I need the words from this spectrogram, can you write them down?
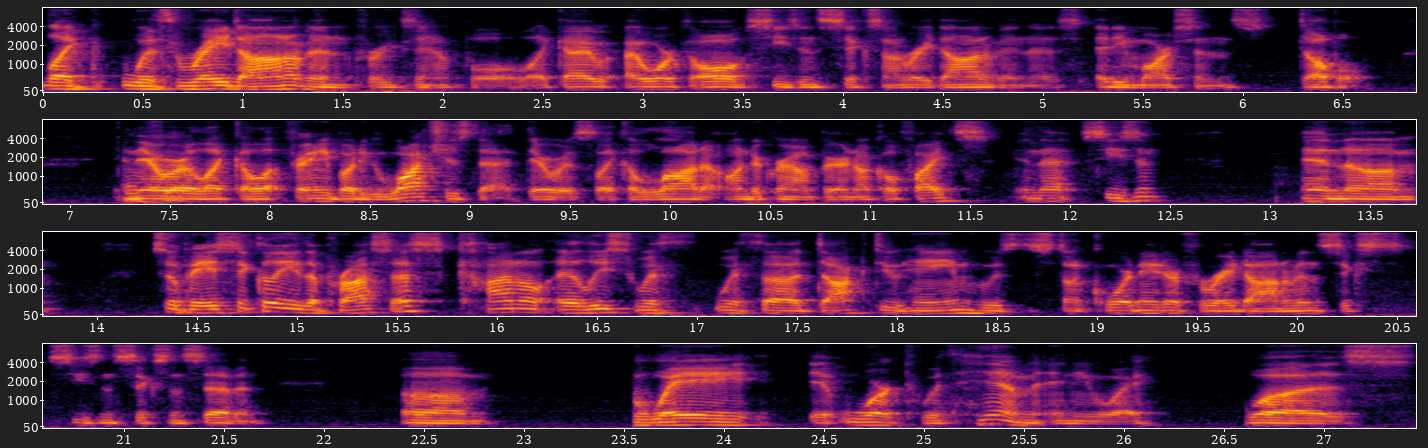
like with Ray Donovan, for example, like I I worked all of season six on Ray Donovan as Eddie Marsan's double. And there were like a lot for anybody who watches that. There was like a lot of underground bare knuckle fights in that season, and um, so basically, the process kind of, at least with with uh, Doc Duhame, who is the stunt coordinator for Ray Donovan, six season six and seven. Um, the way it worked with him, anyway, was,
